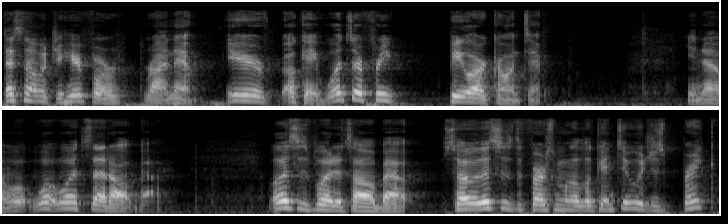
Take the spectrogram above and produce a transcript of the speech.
that's not what you're here for right now. You're, okay, what's our free PLR content. You know, what, what's that all about? Well, this is what it's all about. So this is the first one I'm going to look into, which is break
